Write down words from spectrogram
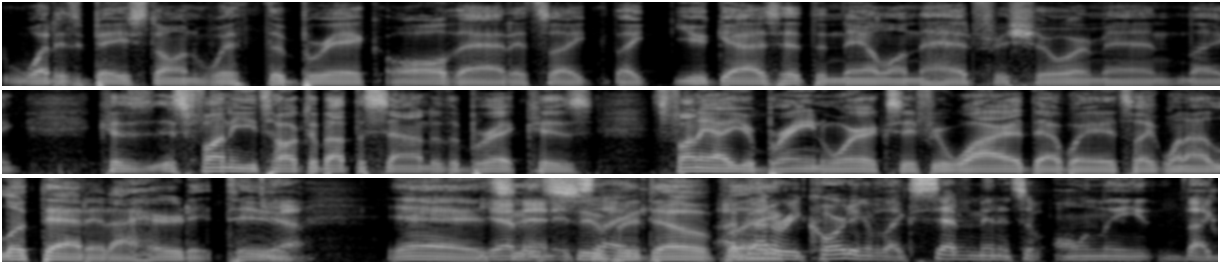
what it's based on with the brick, all that. It's like like you guys hit the nail on the head for sure, man. Like because it's funny you talked about the sound of the brick because it's funny how your brain works if you're wired that way. It's like when I looked at it, I heard it too. Yeah. yeah, it's, yeah, man, it's it's super like, dope. I've got a recording of like seven minutes of only like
